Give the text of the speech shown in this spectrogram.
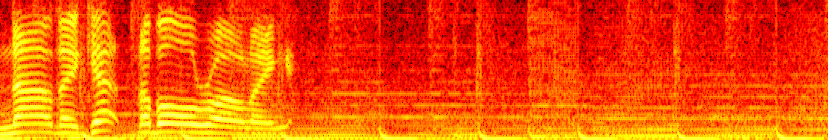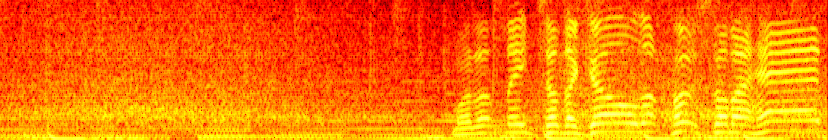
And now they get the ball rolling. Will it lead to the goal that puts them ahead?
